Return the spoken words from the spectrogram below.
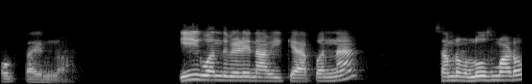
ಹೋಗ್ತಾ ಇಲ್ಲ. ಈಗ ಒಂದ್ ವೇಳೆ ನಾವ್ ಈ ಕ್ಯಾಪ್ ಅನ್ನ ಸಂಭ್ರಮ ಲೂಸ್ ಮಾಡೋ.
